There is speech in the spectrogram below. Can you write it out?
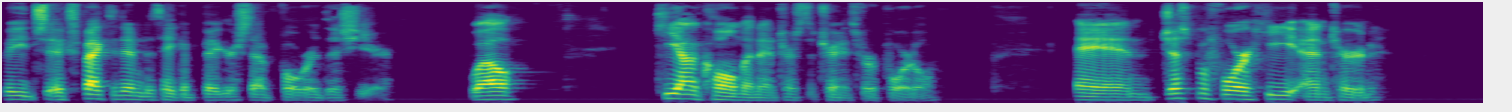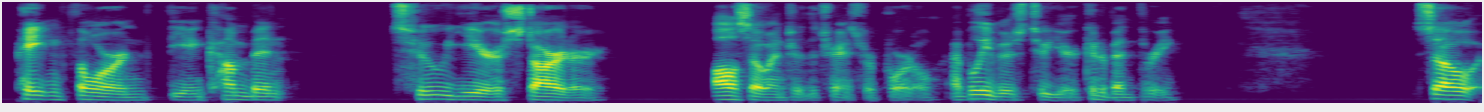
But you expected him to take a bigger step forward this year. Well, Keon Coleman enters the transfer portal. And just before he entered, Peyton Thorne, the incumbent two year starter, also entered the transfer portal. I believe it was two year, could have been three. So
